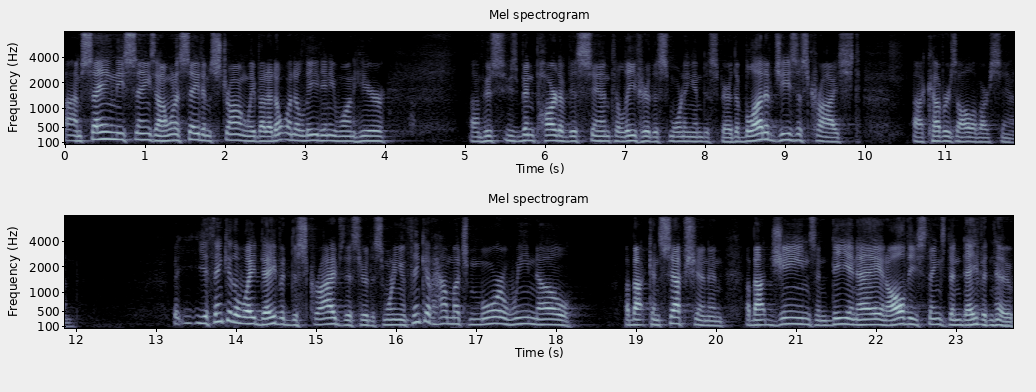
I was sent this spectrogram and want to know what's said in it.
I'm saying these things, and I want to say them strongly, but I don't want to lead anyone here um, who's, who's been part of this sin to leave here this morning in despair. The blood of Jesus Christ uh, covers all of our sin. But you think of the way David describes this here this morning, and think of how much more we know about conception and about genes and DNA and all these things than David knew.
